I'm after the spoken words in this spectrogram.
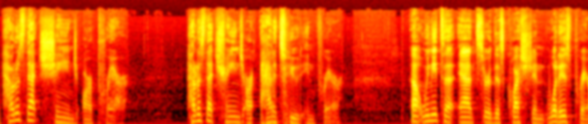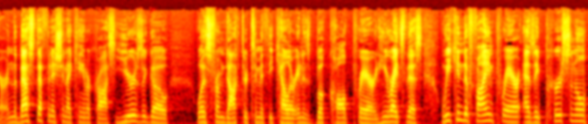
How does that change our prayer? How does that change our attitude in prayer? Uh, we need to answer this question what is prayer? And the best definition I came across years ago was from Dr. Timothy Keller in his book called Prayer. And he writes this We can define prayer as a personal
